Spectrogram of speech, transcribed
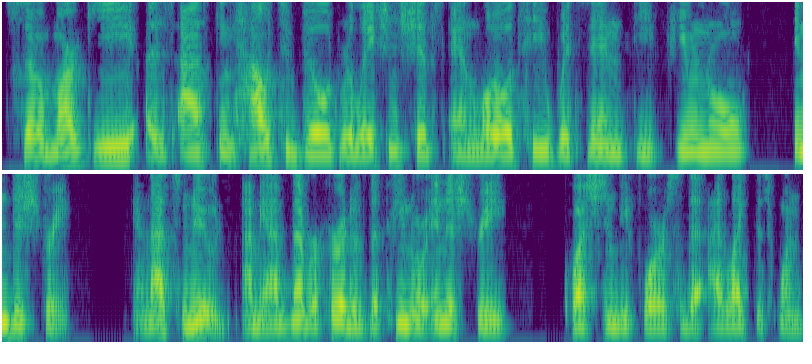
So Margie is asking how to build relationships and loyalty within the funeral industry. And that's new. I mean, I've never heard of the funeral industry question before, so that I like this one.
